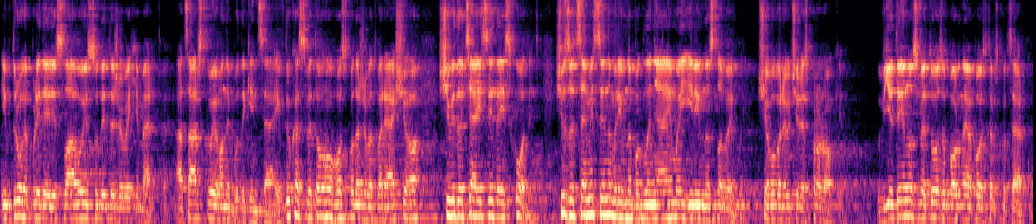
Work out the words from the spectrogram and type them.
і вдруге прийде зі славою судити живих і мертвих, а царство його не буде кінця, і в Духа Святого Господа Животворящого, що від Отця і сіда і сходить, що з Отцем і Сином рівно поклоняємий і рівно славимий, що говорив через пророків в єдину святу Соборну апостольську церкву,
